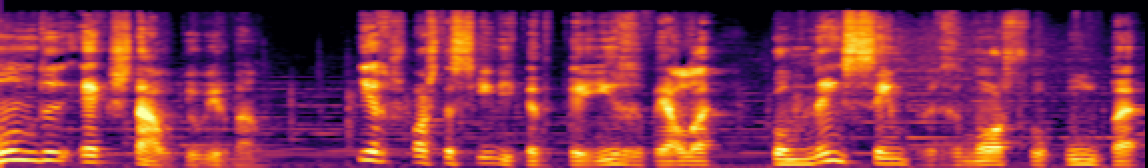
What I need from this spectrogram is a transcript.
Onde é que está o teu irmão? E a resposta cínica de Caim revela como nem sempre remorso ou culpa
